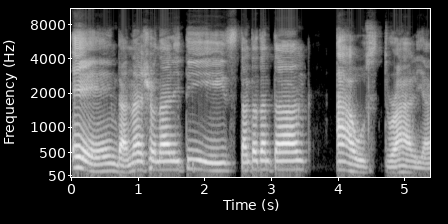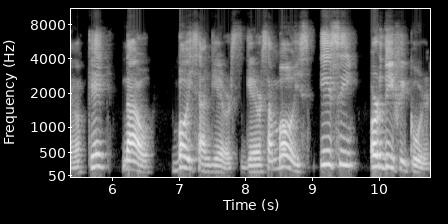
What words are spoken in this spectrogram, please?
And the nationality is tan tan tan tan Australian, okay? Now, boys and girls, girls and boys, easy or difficult?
